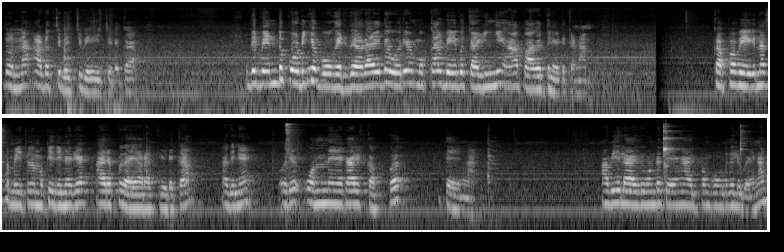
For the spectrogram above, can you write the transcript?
ഇതൊന്ന് അടച്ച് വെച്ച് വേവിച്ചെടുക്കാം ഇത് വെന്ത് പൊടിഞ്ഞു പോകരുത്. അതായത് ഒരു മുക്കാൽ വേവ് കഴിഞ്ഞ് ആ പാകത്തിന് എടുക്കണം. കപ്പ വേകുന്ന സമയത്ത് നമുക്ക് ഇതിനൊരു അരപ്പ് തയ്യാറാക്കി എടുക്കാം അതിന് ഒരു ഒന്നേകാൽ കപ്പ് തേങ്ങ. അവിയലായതുകൊണ്ട് തേങ്ങ അല്പം കൂടുതൽ വേണം.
